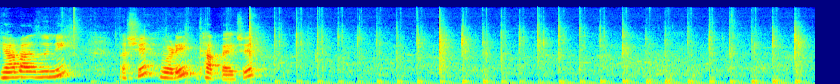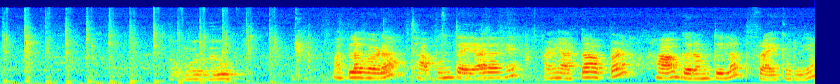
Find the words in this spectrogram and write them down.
ह्या बाजूनी असे वडे थापायचे. आपला वडा थापून तयार आहे. आणि आता आपण हा गरम तेलात फ्राय करूया.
